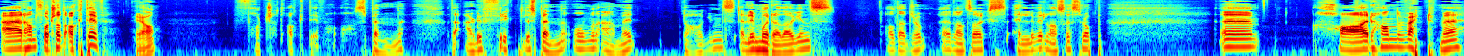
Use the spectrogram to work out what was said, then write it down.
er han fortsatt aktiv? ja. Fortsatt aktiv. Å, spennende. Da er det fryktelig spennende om han er med i dagens, eller morgendagens, alt ettersom, eh, landslagselver, landslagstropp. Uh, har han vært med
